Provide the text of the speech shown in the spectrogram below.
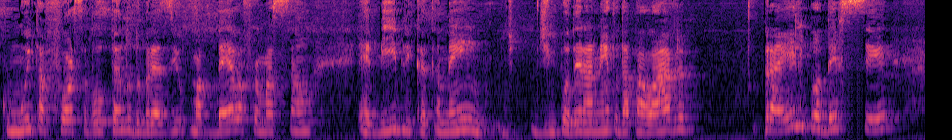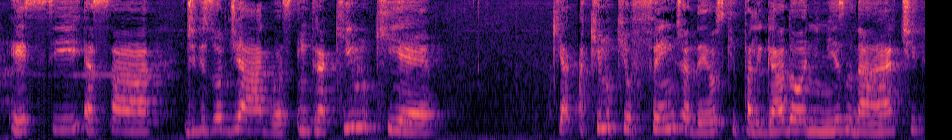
com muita força, voltando do Brasil com uma bela formação é, bíblica também, de, de empoderamento da palavra, para ele poder ser esse essa divisor de águas entre aquilo que é que aquilo que ofende a Deus, que está ligado ao animismo da arte,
